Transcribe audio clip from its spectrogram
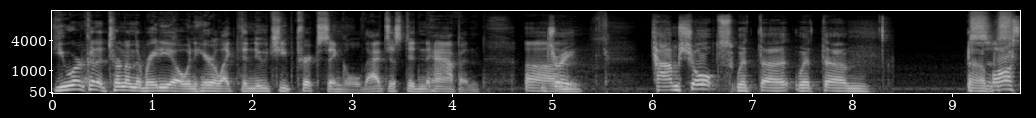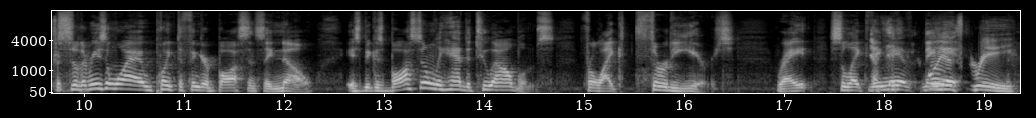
you weren't going to turn on the radio and hear like the new Cheap Trick single. That just didn't happen. Um, That's right. Tom Scholz with uh, with um, uh, so, Boston. So the reason why I would point the finger at Boston and say no is because Boston only had the two albums for like 30 years, right? So like they may have they only may, had three.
